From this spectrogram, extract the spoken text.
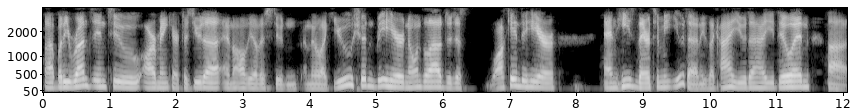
Uh, but he runs into our main characters, Yuta, and all the other students, and they're like, you shouldn't be here. No one's allowed to just walk into here. And he's there to meet Yuta, and he's like, hi, Yuta, how you doing? Uh,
